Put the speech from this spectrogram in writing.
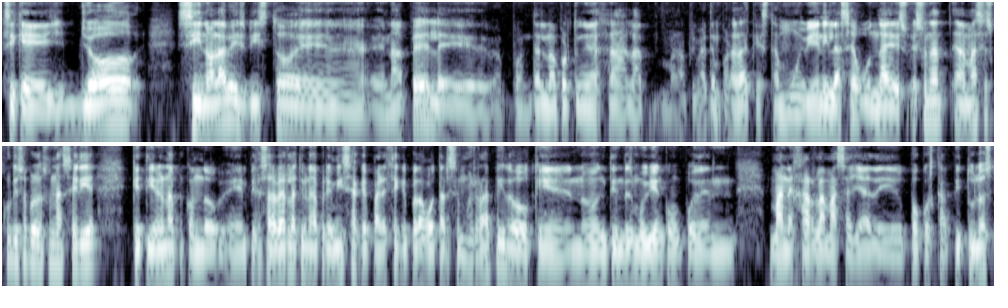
Así que yo... Si no la habéis visto en, en Apple, eh, darle una oportunidad a la, a la, primera temporada, que está muy bien. Y la segunda es, es una. Además, es curioso porque es una serie que tiene una. Cuando empiezas a verla, tiene una premisa que parece que puede agotarse muy rápido o que no entiendes muy bien cómo pueden manejarla más allá de pocos capítulos.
